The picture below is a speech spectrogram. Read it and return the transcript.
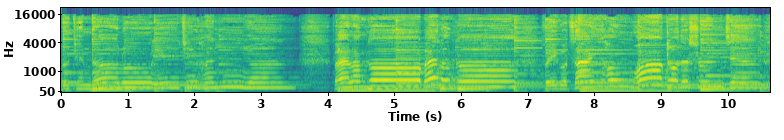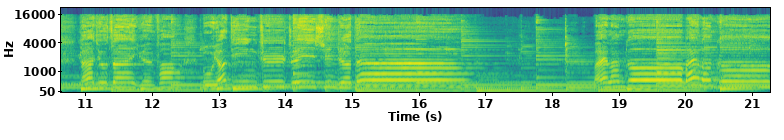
和天的路已经很远。白兰鸽，白兰鸽。飞过彩虹，划过的瞬间。它就在远方，不要停止追寻着它。白兰鸽，白兰鸽，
